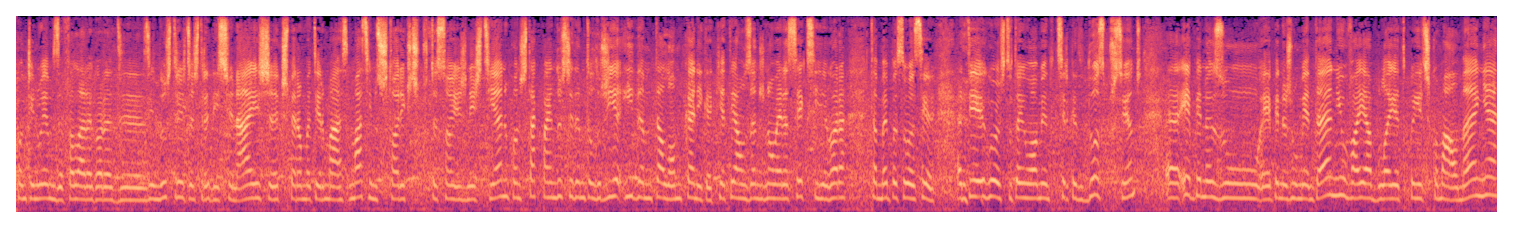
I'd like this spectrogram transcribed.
Continuemos a falar agora das indústrias, das tradicionais, eh, que esperam bater máximos históricos de exportações neste ano, com destaque para a indústria da metalurgia e da metalomecânica, que até há uns anos não era sexy e agora também passou a ser. Até agosto tem um aumento de cerca de 12%. Eh, é apenas, um, é apenas momentâneo, vai à boleia de países como a Alemanha,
